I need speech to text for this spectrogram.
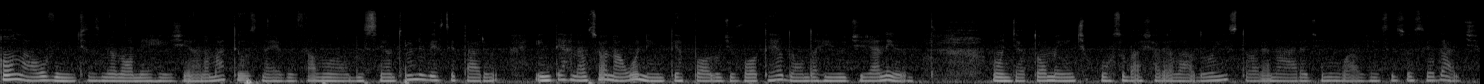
Olá, ouvintes. Meu nome é Regiana Matheus Neves, aluna do Centro Universitário Internacional Uninter, Polo de Volta Redonda, Rio de Janeiro, onde atualmente curso bacharelado em História na área de Linguagens e Sociedade.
